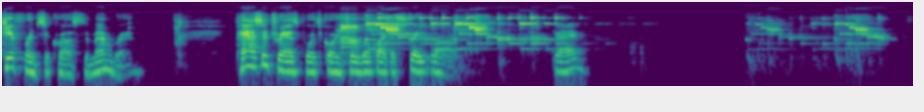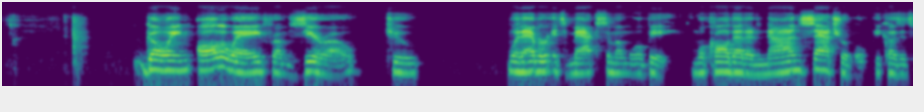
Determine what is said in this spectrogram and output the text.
difference across the membrane, passive transport is going to ah. look like a straight line. Okay? Going all the way from zero to whatever its maximum will be. We'll call that a non-saturable because it's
